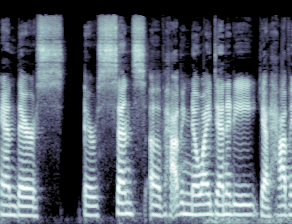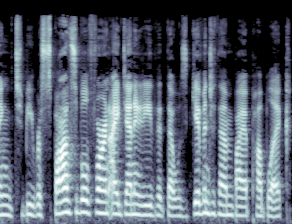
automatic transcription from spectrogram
and their their sense of having no identity yet having to be responsible for an identity that that was given to them by a public.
